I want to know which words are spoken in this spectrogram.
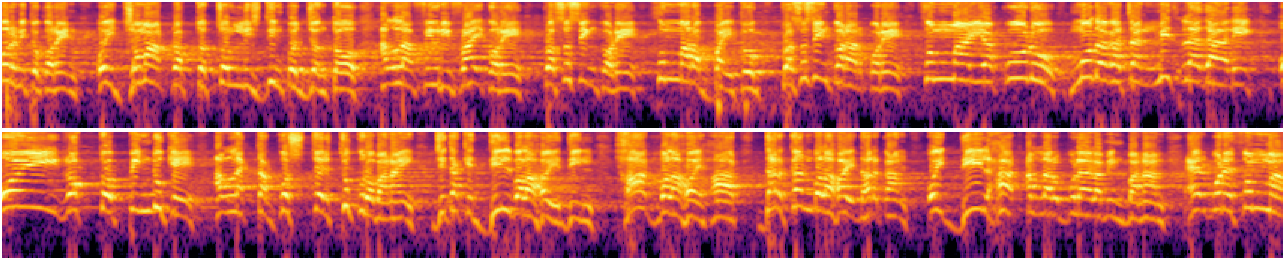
পরিণত করেন, ওই জমাট রক্ত চল্লিশ দিন পর্যন্ত আল্লাহ পিউরিফাই করে প্রসেসিং করে, সুম্মা রব্বাইতুক প্রসেসিং করার পরে, সুম্মা ইয়াকুনু মুদাগাতান মিসলা যালিক, ওই রক্ত পিণ্ডুকে আল্লাহ একটা গোষ্ঠের টুকরো বানায়, যেটাকে দিল বলা হয় দিল, হাট বলা হয় হাট দারকান বলা হয় দারকান ওই দিল হাট আল্লাহ রব্বুল আলামিন বানান। এরপরে সুম্মা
